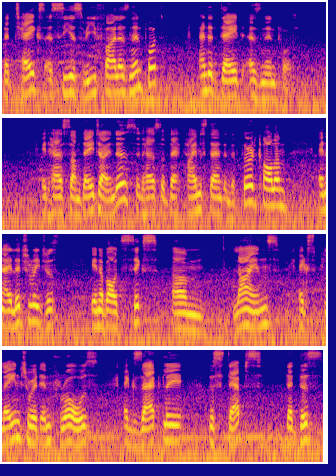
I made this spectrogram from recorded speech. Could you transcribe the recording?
that takes a CSV file as an input? and a date as an input. It has some data in this, it has a timestamp in the third column, and I literally just, in about six um, lines, explain to it in prose exactly the steps that this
